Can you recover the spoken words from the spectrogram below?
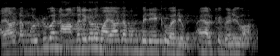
അയാളുടെ മുഴുവൻ അമലുകളും അയാളുടെ മുമ്പിലേക്ക് വരും. അയാൾക്ക് വെളിവാണ്.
